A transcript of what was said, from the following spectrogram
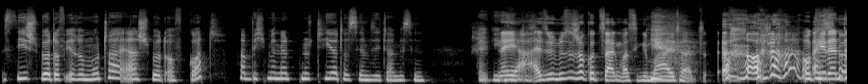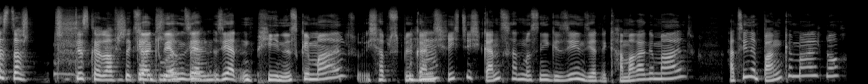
sie schwört auf ihre Mutter, er schwört auf Gott, habe ich mir nicht notiert. Das haben sie da ein bisschen. Äh, Naja, also wir müssen schon kurz sagen, was sie gemalt hat. Okay, dann also- das, doch, das kann darfst du gerne du Erklärung, sie hat, sie hat einen Penis gemalt. Ich habe das Bild gar Mhm. nicht richtig. Ganz hat man es nie gesehen. Sie hat eine Kamera gemalt. Hat sie eine Bank gemalt noch?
